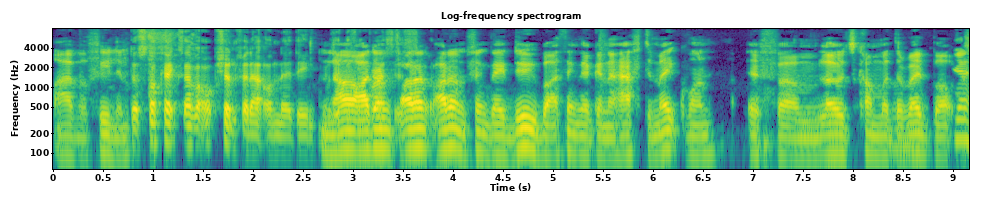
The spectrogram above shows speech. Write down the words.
I have a feeling. Does StockX have an option for that on their Dean? Is No, I don't. prices? I don't. I don't think they do. But I think they're going to have to make one if um, loads come with the red box. Yeah.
